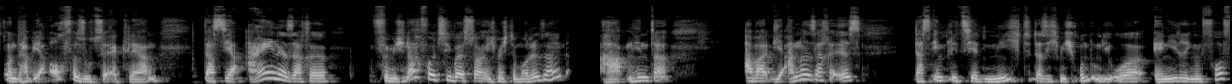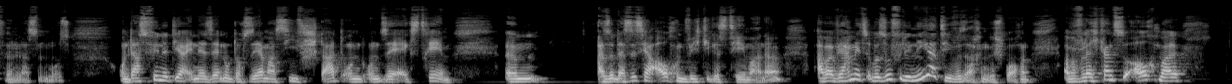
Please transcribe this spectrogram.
Und habe ja auch versucht zu erklären, dass ja eine Sache für mich nachvollziehbar ist, sagen, ich möchte Model sein, Haken hinter. Aber die andere Sache ist, das impliziert nicht, dass ich mich rund um die Uhr erniedrigen und vorführen lassen muss. Und das findet ja in der Sendung doch sehr massiv statt und, und sehr extrem. Ähm, also das ist ja auch ein wichtiges Thema. Ne? Aber wir haben jetzt über so viele negative Sachen gesprochen. Aber vielleicht kannst du auch mal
